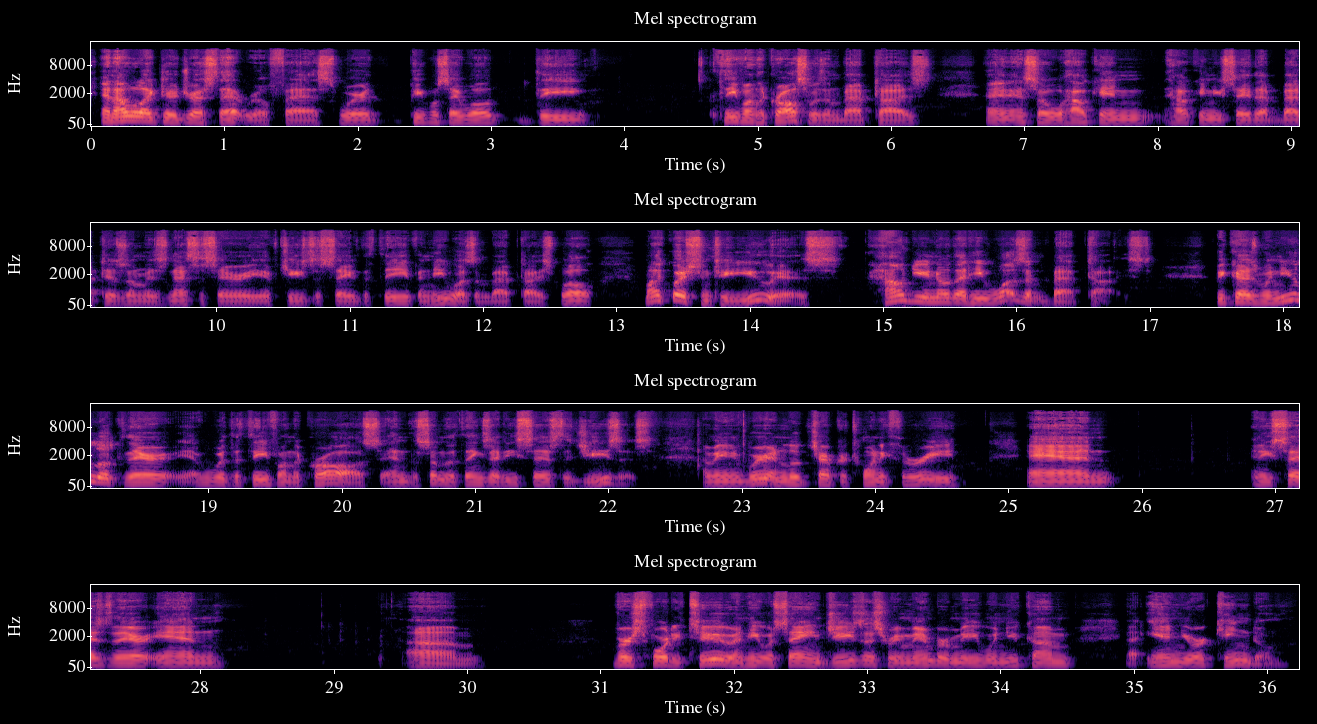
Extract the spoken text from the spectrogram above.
And I would like to address that real fast, where people say, "Well, the thief on the cross wasn't baptized." And, and so how can how can you say that baptism is necessary if Jesus saved the thief and he wasn't baptized? Well, my question to you is, how do you know that he wasn't baptized? because when you look there eh, with the thief on the cross and some of the things that he says to Jesus, I mean, we're in Luke chapter 23, and and he says there in um verse 42, and he was saying, Jesus, remember me when you come uh, in your kingdom.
